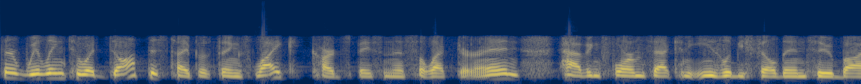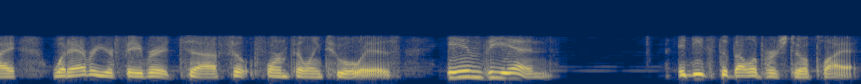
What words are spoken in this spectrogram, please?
they're willing to adopt this type of things like card space in the selector and having forms that can easily be filled into by whatever your favorite uh, form filling tool is, in the end, it needs developers to apply it.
